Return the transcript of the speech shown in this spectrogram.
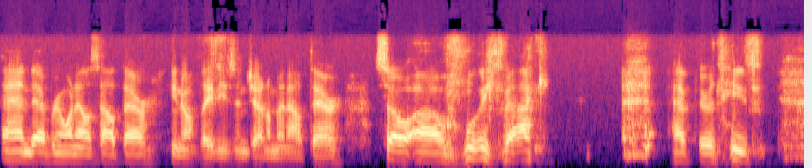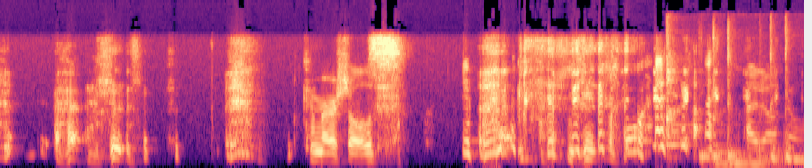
and everyone else out there, you know, ladies and gentlemen out there. So, uh, we'll be back after these commercials. I don't know.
